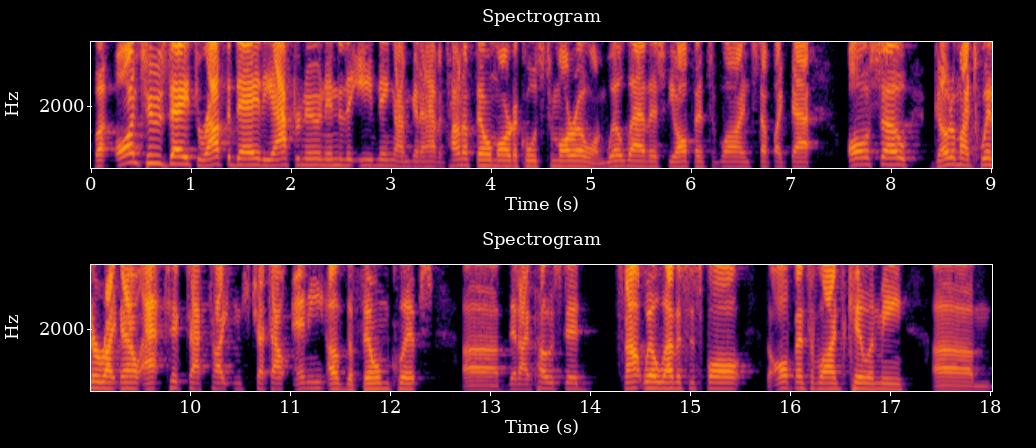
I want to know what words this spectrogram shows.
but on Tuesday, throughout the day, the afternoon, into the evening, I'm going to have a ton of film articles tomorrow on Will Levis, the offensive line, stuff like that. Also, go to my Twitter right now at Tic Tac Titans. Check out any of the film clips uh, that I posted. It's not Will Levis's fault. The offensive line's killing me. Um,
